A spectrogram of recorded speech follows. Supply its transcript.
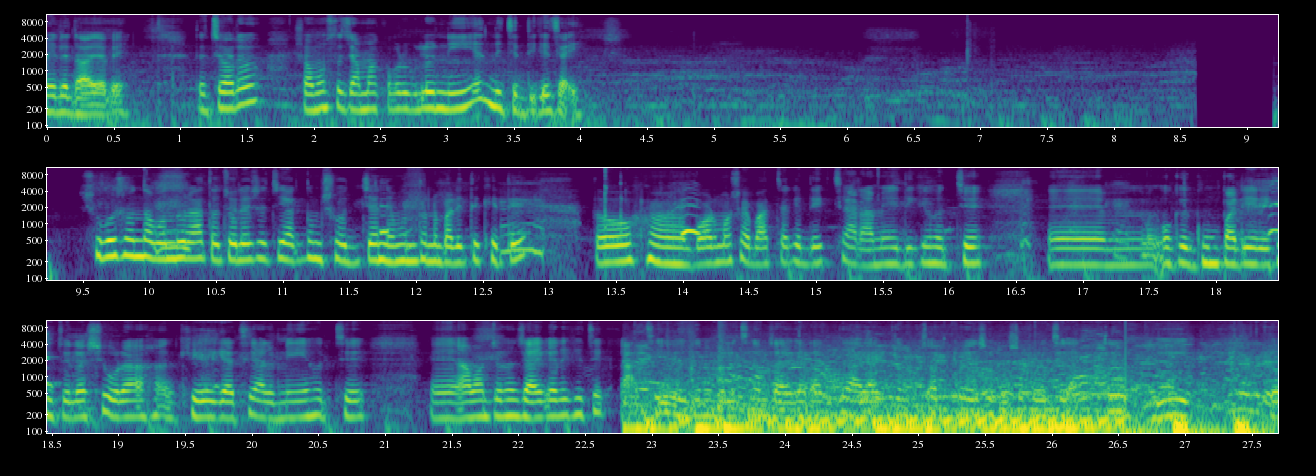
মেলে দেওয়া যাবে। তো চলো, সমস্ত জামা কাপড়গুলো নিয়ে নিচের দিকে যাই। শুভ সন্ধ্যা বন্ধুরা, তো চলে এসেছি একদম সজ্জা নেমন্তন্ন বাড়িতে খেতে। তো হ্যাঁ, বরমশাই বাচ্চাকে দেখছে আর আমি এদিকে হচ্ছে ওকে ঘুম পাড়িয়ে রেখে চলে আসি। ওরা হ্যাঁ, খেয়ে গেছে আর মেয়ে হচ্ছে আমার জন্য জায়গা রেখেছে কাছে ওই জন্য বলেছিলাম জায়গা রাখতে। আর একদম চট করে এসে বসে পড়েছি এত ভিড়। তো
